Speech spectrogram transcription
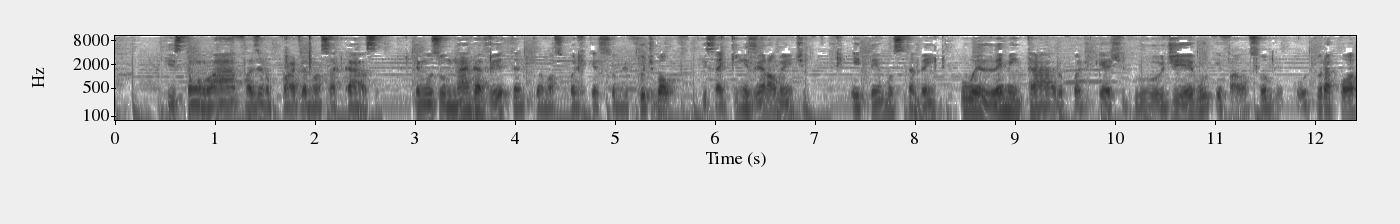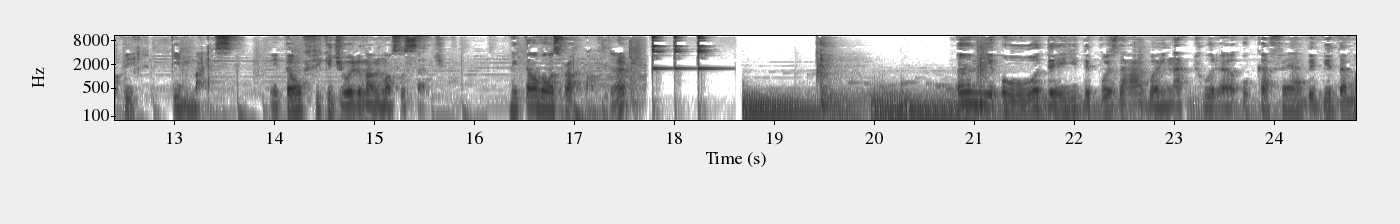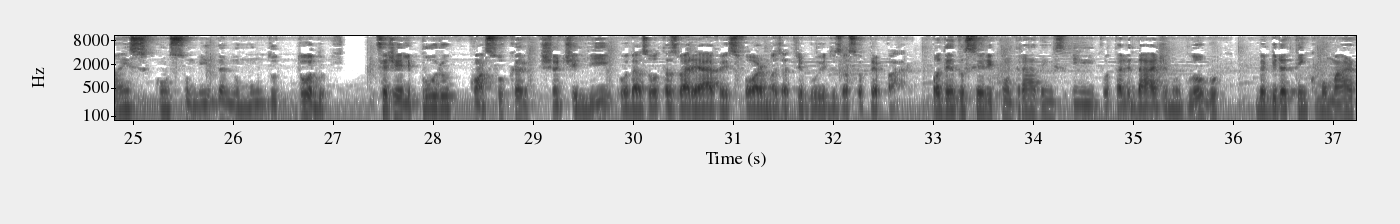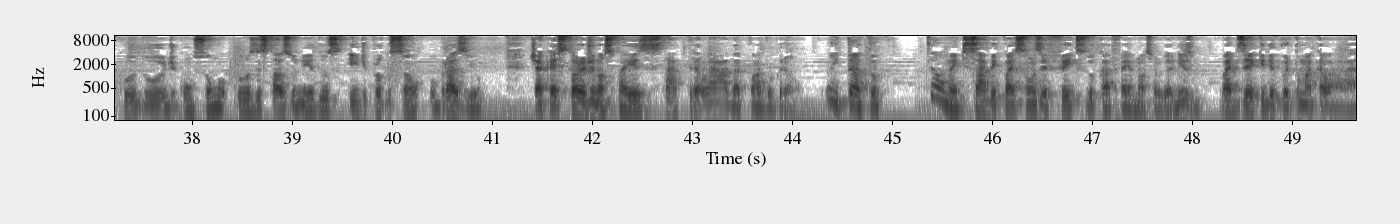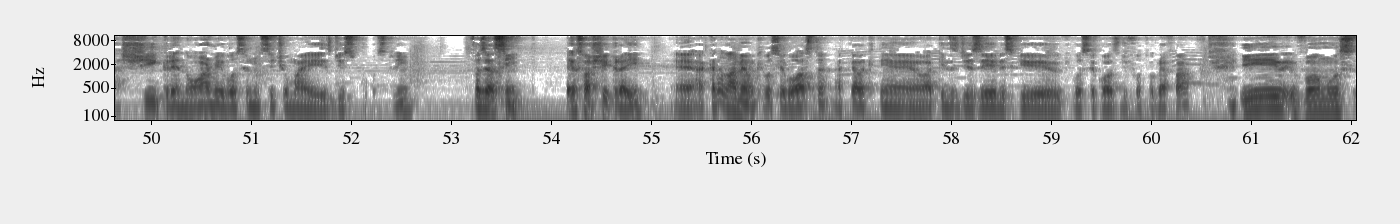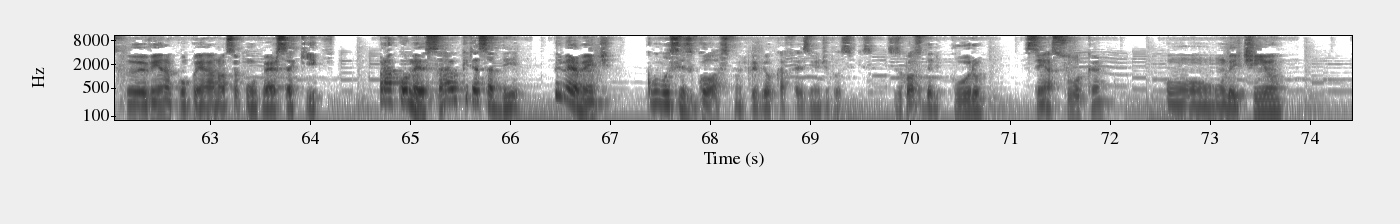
Que estão lá fazendo parte da nossa casa. Temos o Na Gaveta, que é o nosso podcast sobre futebol, que sai quinzenalmente. E temos também o Elementar, o podcast do Diego, que fala sobre cultura pop e mais. Então fique de olho lá no nosso site. Então vamos para a pauta, né? Ame ou odeie, depois da água in natura, o café é a bebida mais consumida no mundo todo. Seja ele puro, com açúcar, chantilly ou das outras variáveis formas atribuídas ao seu preparo. Podendo ser encontrada em, em totalidade no globo, a bebida tem como marco do, de consumo os Estados Unidos e de produção o Brasil, já que a história de nosso país está atrelada com a do grão. No entanto, realmente sabe quais são os efeitos do café em nosso organismo? Vai dizer que depois de tomar aquela xícara enorme você não se sentiu mais disposto, hein? Vou fazer assim, pega sua xícara aí, é, aquela lá mesmo que você gosta, aquela que tem é, aqueles dizeres que, que você gosta de fotografar, e vamos, uh, venha acompanhar a nossa conversa aqui. Para começar, eu queria saber, primeiramente, como vocês gostam de beber o cafezinho de vocês? Vocês gostam dele puro, sem açúcar, com um leitinho,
